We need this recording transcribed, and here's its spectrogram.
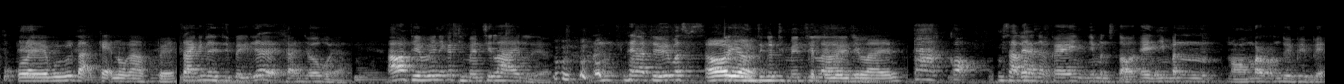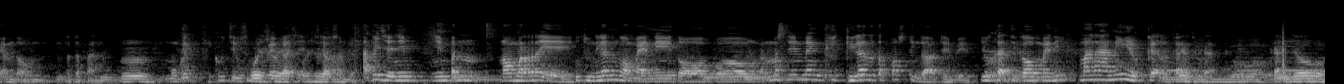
Sepuluh ribu tak kekno kabeh. Saiki nek dipikir dia gak Jawa ya. Awak dhewe ini ke dimensi lain lho ya. Awak dhewe pas Oh, iya. dengan dimensi lain. Dimensi lain. Takok misalnya anak kayak nyimpen store eh nyimpen nomor duwe BBM tau tetepan. Hmm. Mungkin iku jauh Wis, BBM gak sih? Jauh. Tapi jadi nyimpen nomere. Kudune kan ngomeni to apa. Kan mesti ning IG kan tetep posting gak dhewe. Yo gak dikomeni, marani yo gak gak Yo gak. Jawa.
